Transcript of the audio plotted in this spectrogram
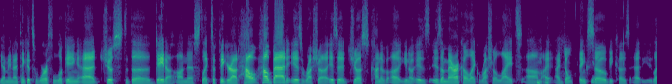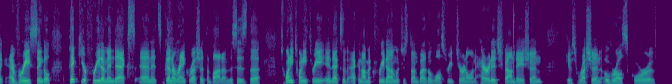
Yeah, I mean, I think it's worth looking at just the data on this, like to figure out how how bad is Russia? Is it just kind of, uh, you know, is is America like Russia light? Um, I I don't think yeah. so because uh, like every single pick your freedom index and it's gonna rank Russia at the bottom. This is the 2023 Index of Economic Freedom, which is done by the Wall Street Journal and Heritage Foundation, gives Russia an overall score of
